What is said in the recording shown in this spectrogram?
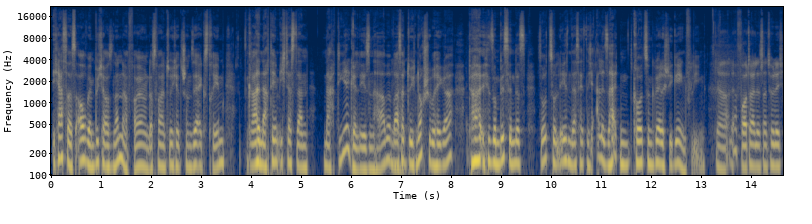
ich hasse das auch, wenn Bücher auseinanderfallen und das war natürlich jetzt schon sehr extrem. Gerade nachdem ich das dann nach dir gelesen habe, war es mhm. natürlich noch schwieriger, da so ein bisschen das so zu lesen, dass jetzt nicht alle Seiten kreuz und quer durch die Gegend fliegen. Ja, der Vorteil ist natürlich,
